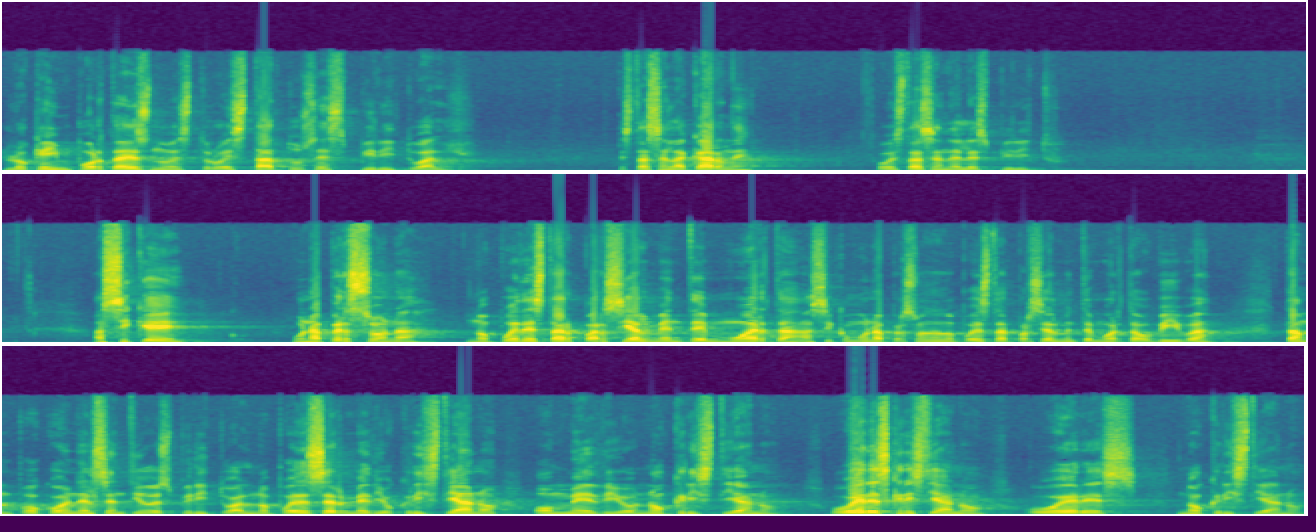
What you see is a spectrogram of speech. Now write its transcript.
Lo que importa es nuestro estatus espiritual. ¿Estás en la carne o estás en el espíritu? Así que una persona no puede estar parcialmente muerta, así como una persona no puede estar parcialmente muerta o viva, tampoco en el sentido espiritual. No puede ser medio cristiano o medio no cristiano. O eres cristiano o eres no cristiano.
